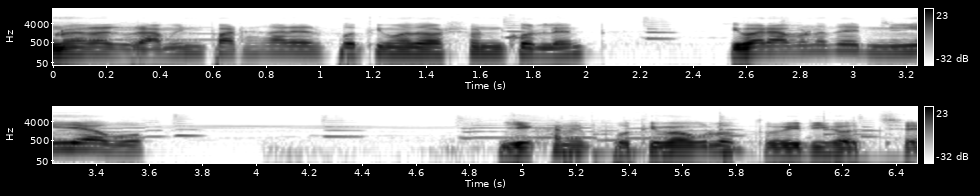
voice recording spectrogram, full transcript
আপনারা গ্রামীণ পাঠাগারের প্রতিমা দর্শন করলেন। এবার আপনাদের নিয়ে যাব যেখানে প্রতিমাগুলো তৈরি হচ্ছে।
